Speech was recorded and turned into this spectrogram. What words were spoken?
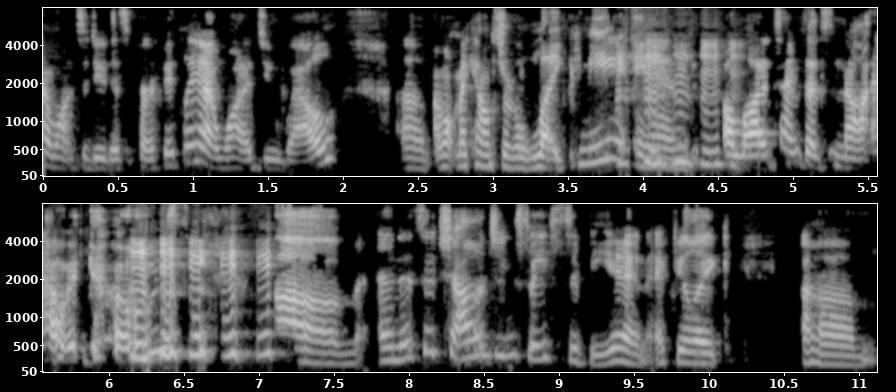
I want to do this perfectly. I want to do well. Um, I want my counselor to like me. And a lot of times that's not how it goes. um, and it's a challenging space to be in. I feel like um,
